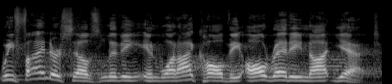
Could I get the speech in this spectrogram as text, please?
we find ourselves living in what I call the already not yet.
